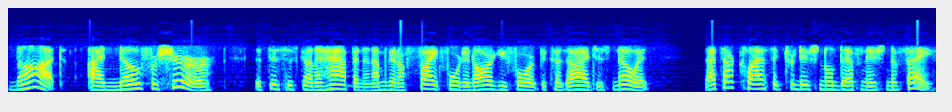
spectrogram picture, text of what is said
not, I know for sure that this is going to happen and I'm going to fight for it and argue for it because I just know it. That's our classic traditional definition of faith.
